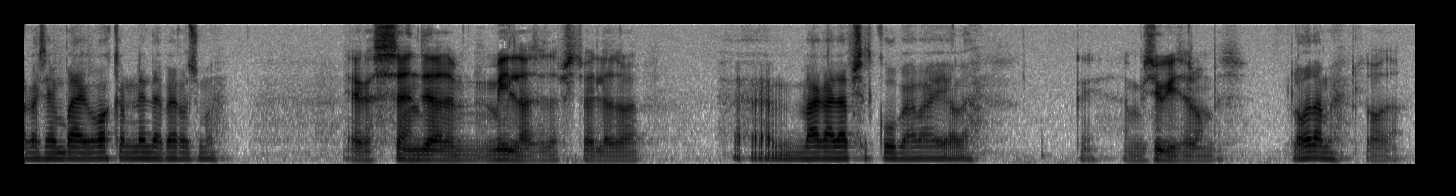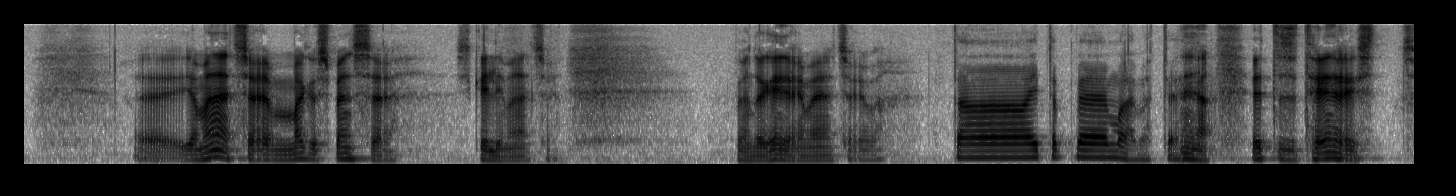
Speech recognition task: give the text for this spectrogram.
aga see on praegu rohkem nende pärusmaa. ja kas see on teada, millal see täpselt välja tuleb? Äh, väga täpset kuupäeva ei ole. okei okay., aga sügisel umbes? loodame. loodame. ja mänedžer Michael Spencer, siis Kelly mänedžer. või on ta Henry mänedžer juba? Ta aitab äh, mõlemat, jah. jah, ütles, et Henryst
